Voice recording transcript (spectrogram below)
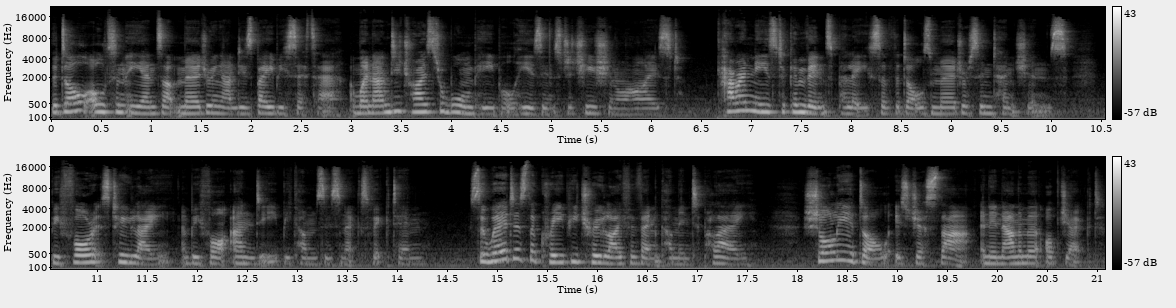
The doll ultimately ends up murdering Andy's babysitter, and when Andy tries to warn people, he is institutionalised. Karen needs to convince police of the doll's murderous intentions before it's too late and before Andy becomes his next victim. So, where does the creepy true life event come into play? Surely a doll is just that, an inanimate object.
